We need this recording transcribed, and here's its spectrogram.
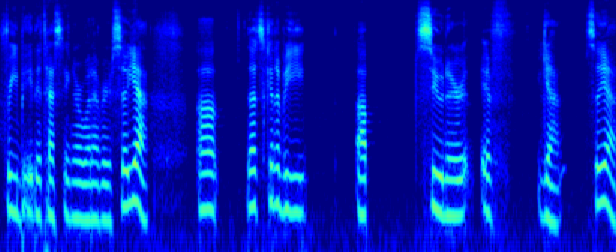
free beta testing or whatever. So yeah, uh, that's gonna be up sooner if yeah. So yeah,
